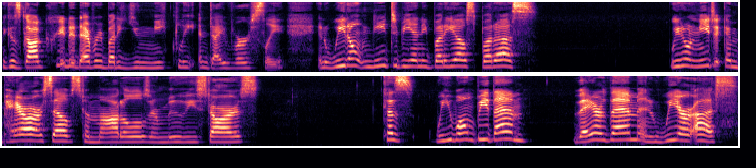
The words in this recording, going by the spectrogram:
Because God created everybody uniquely and diversely. And we don't need to be anybody else but us. We don't need to compare ourselves to models or movie stars. Because we won't be them. They are them and we are us.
